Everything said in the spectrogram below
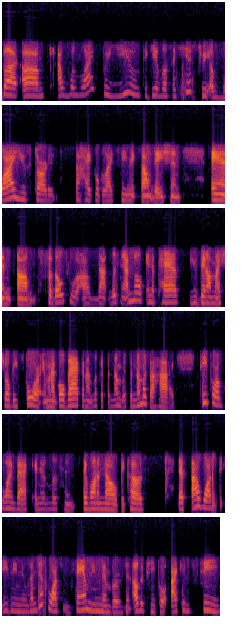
But um, I would like for you to give us a history of why you started the Hypoglycemic Foundation and um, for those who are not listening, I know in the past you've been on my show before, and when I go back and I look at the numbers, the numbers are high. People are going back and they're listening. They want to know because as I watch the evening news, I'm just watching family members and other people, I can see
